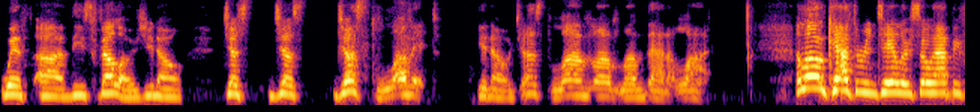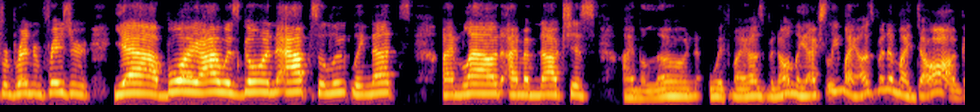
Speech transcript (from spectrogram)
with uh, these fellows. You know, just, just, just love it. You know, just love, love, love that a lot. Hello, Catherine Taylor. So happy for Brendan Fraser. Yeah, boy, I was going absolutely nuts. I'm loud. I'm obnoxious. I'm alone with my husband only. Actually, my husband and my dog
